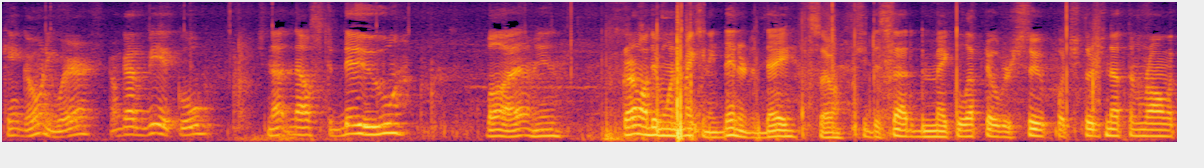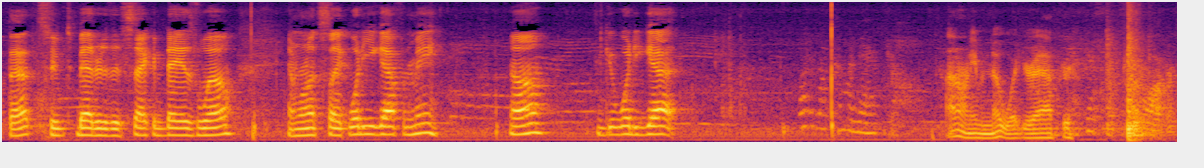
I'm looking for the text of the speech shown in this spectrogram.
can't go anywhere. Don't got a vehicle. There's nothing else to do. But, I mean, Grandma didn't want to make any dinner today, so she decided to make leftover soup, which there's nothing wrong with that. Soup's better the second day as well. And Ron's like, what do you got for me? Huh? What do you got? What am I coming after? I don't even know what you're after. I guess it's the water.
